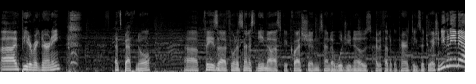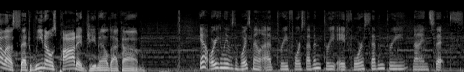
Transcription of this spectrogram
Uh, I'm Peter McNerney. That's Beth Newell. Uh, please, uh, if you want to send us an email, ask a question, send a would you knows hypothetical parenting situation, you can email us at we knowspod at gmail.com. yeah, or you can leave us a voicemail at 347 384 7396.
